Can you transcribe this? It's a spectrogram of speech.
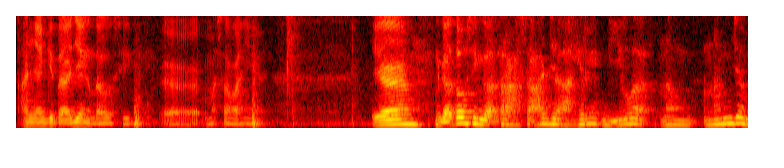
hanya kita aja yang tahu sih eh, masalahnya. Ya nggak tahu sih nggak terasa aja. Akhirnya gila 6, 6 jam.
